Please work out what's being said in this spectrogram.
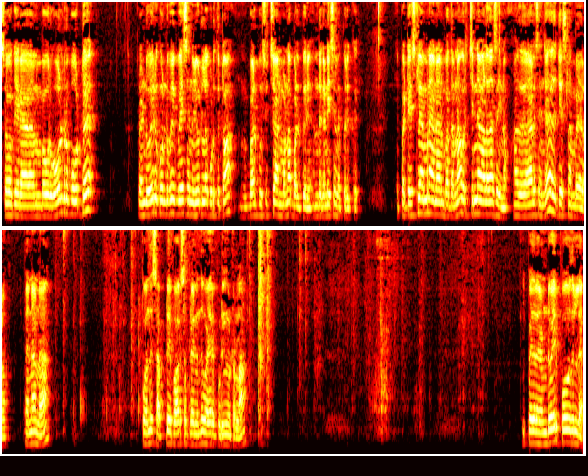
ஸோ ஓகே நம்ம ஒரு ஹோல்டர் போட்டு ரெண்டு ஒயரை கொண்டு போய் பேச நியூட்டில் கொடுத்துட்டோம். பல்பு சுவிட்ச் ஆன் பண்ணால் பல்ப் எரியும் இந்த கண்டிஷனில் இப்போ இருக்குது இப்போ டெஸ்ட் லேம்ப்னா என்னென்னு பார்த்தோம்னா ஒரு சின்ன வேலை தான் செய்யணும். அது வேலை செஞ்சால் அது டெஸ்ட் லேம்பாக ஆயிரும். இப்போ என்னன்னா இப்போ வந்து சப்ளை பவர் சப்ளைலேருந்து ஒயரை பிடுங்கி விட்டுறலாம். இப்போ இதில் ரெண்டு ஒயர் போகுது இல்லை?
